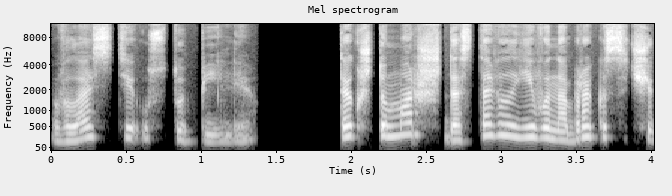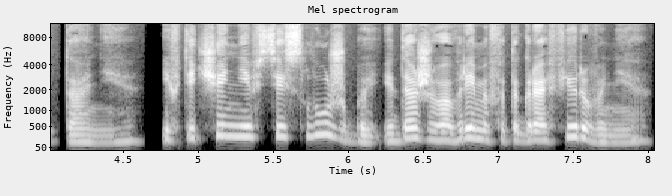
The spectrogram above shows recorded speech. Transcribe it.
Власти уступили. Так что Марш доставил его на бракосочетание, и в течение всей службы и даже во время фотографирования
